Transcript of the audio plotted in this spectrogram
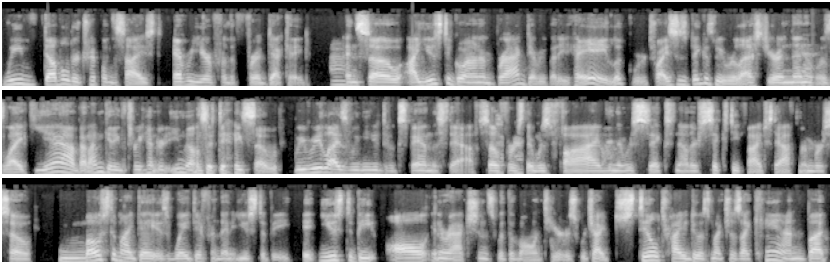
we've doubled or tripled the size every year for the for a decade. Mm. And so I used to go out and brag to everybody, "Hey, look, we're twice as big as we were last year." And then it was like, "Yeah, but I'm getting 300 emails a day." So we realized we needed to expand the staff. So first there was 5, and there was 6, now there's 65 staff members. So most of my day is way different than it used to be. It used to be all interactions with the volunteers, which I still try to do as much as I can. But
